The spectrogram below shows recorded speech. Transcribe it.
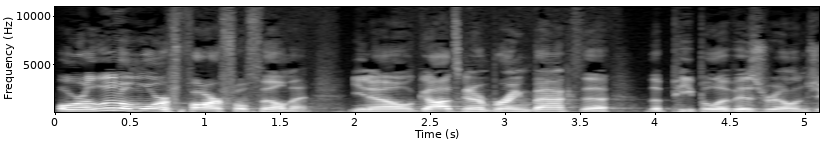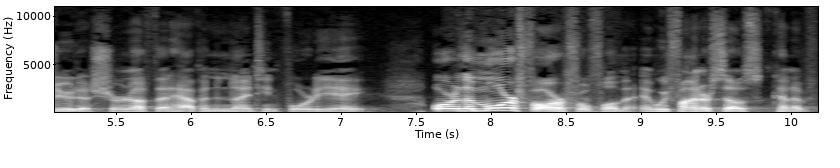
Or a little more far fulfillment. You know, God's going to bring back the, the people of Israel and Judah. Sure enough, that happened in 1948. Or the more far fulfillment, and we find ourselves kind of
